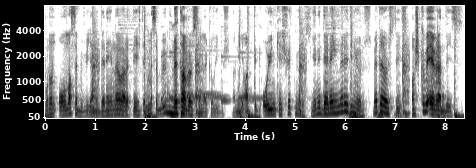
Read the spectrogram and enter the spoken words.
bunun olma sebebi yani deneyimler olarak değiştirilme sebebi Metaverse ile alakalıymış. Hani artık oyun keşfetmiyoruz. Yeni deneyimler ediniyoruz. Metaverse'deyiz. Başka bir evrendeyiz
